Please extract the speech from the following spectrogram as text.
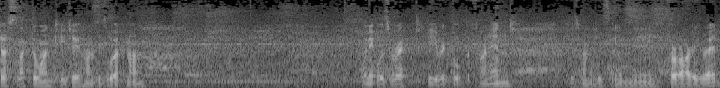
Just like the one TJ Hunt is working on. When it was wrecked, he rebuilt the front end. This one is in the Ferrari red.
